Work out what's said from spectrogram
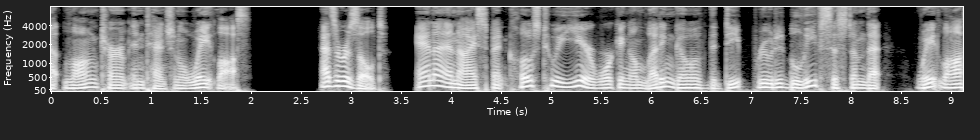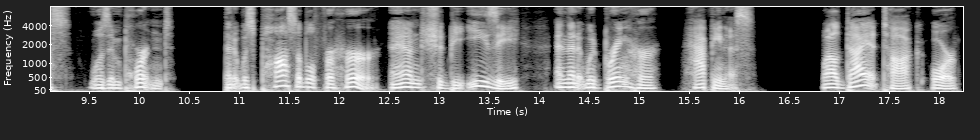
at long term intentional weight loss. As a result, Anna and I spent close to a year working on letting go of the deep rooted belief system that weight loss was important, that it was possible for her and should be easy, and that it would bring her happiness. While diet talk, or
